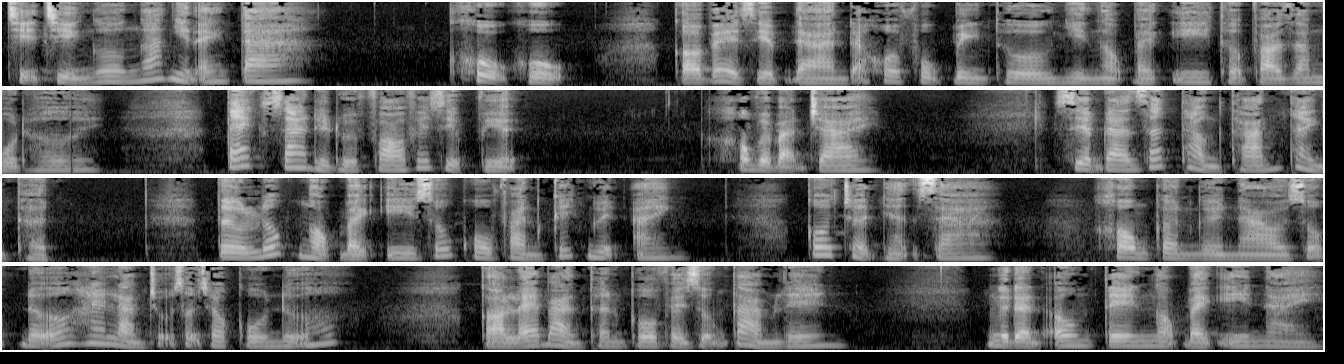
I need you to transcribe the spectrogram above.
Chị chỉ ngơ ngác nhìn anh ta. Khụ khụ, Có vẻ Diệp Đàn đã khôi phục bình thường Nhìn Ngọc Bạch Y thở vào ra một hơi, Tách ra để đối phó với Diệp Viện. Không phải bạn trai. Diệp Đàn rất thẳng thắn, thành thật. Từ lúc Ngọc Bạch Y giúp cô phản kích Nguyễn Anh, Cô chợt nhận ra Không cần người nào giúp đỡ hay làm chỗ dựa cho cô nữa. Có lẽ bản thân cô phải dũng cảm lên. Người đàn ông tên Ngọc Bạch Y này,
